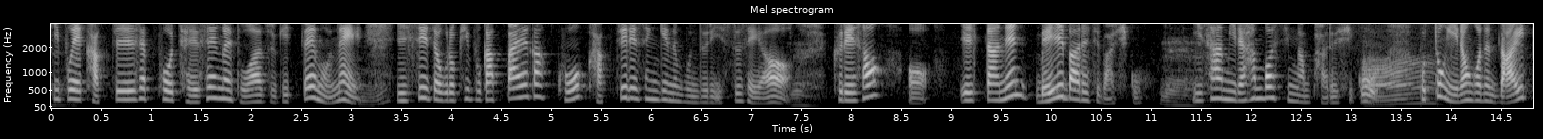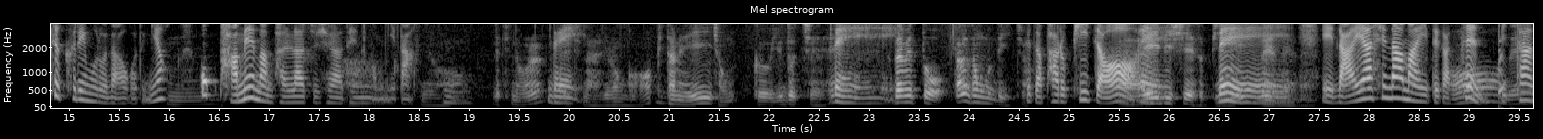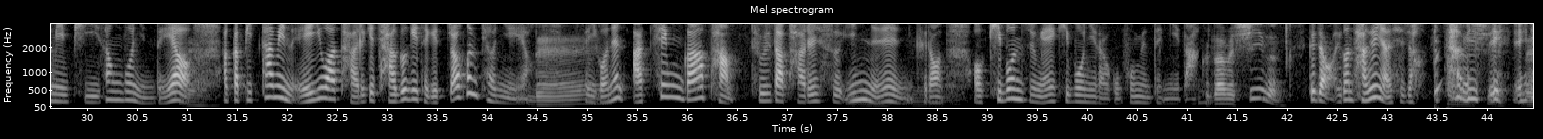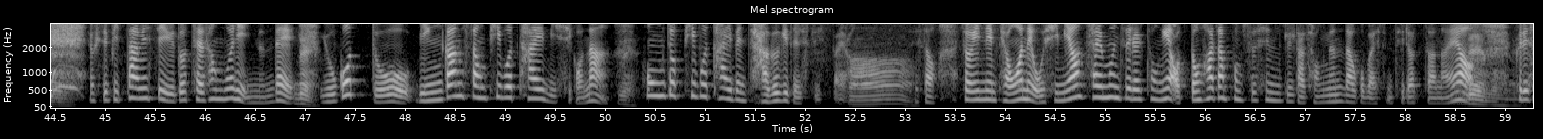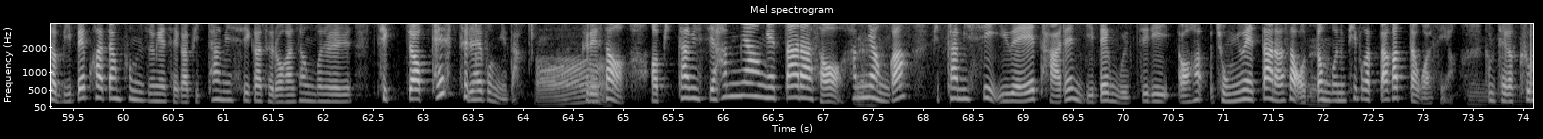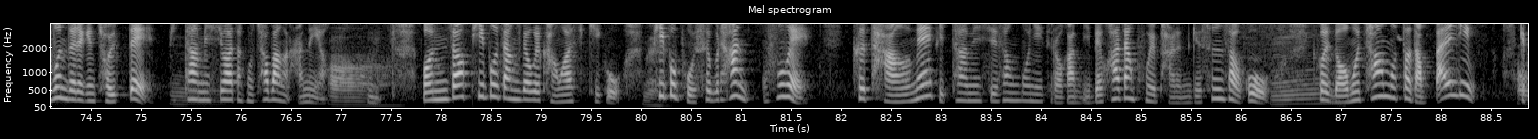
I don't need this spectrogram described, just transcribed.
피부의 각질 세포 재생을 도와주기 때문에 음. 일시적으로 피부가 빨갛고 각질이 생기는 분들이 있으세요. 네. 그래서 어, 일단은 매일 바르지 마시고 네. 2, 3일에 한 번씩만 바르시고 아. 보통 이런 거는 나이트 크림으로 나오거든요. 음. 꼭 밤에만 발라주셔야 되는 겁니다. 그렇군요. 음. 레티놀, 네. 레티날 이런 거, 비타민 A 정, 그 유도체. 네. 그다음에 또 다른 성분도 있죠. 그죠. 바로 B죠. 아, 네. A, B, C에서 B. 네. 네네. 예, niacinamide 같은 어, 네. 비타민 B 성분인데요. 네. 아까 비타민 A와 다르게 자극이 되게 적은 편이에요. 네. 그래서 이거는 아침과 밤 둘 다 바를 수 있는 음. 그런 어, 기본 중에 기본이라고 보면 됩니다. 그다음에 C는 그죠? 이건 당연히 아시죠? 비타민 C. 네. 역시 비타민 C 유도체 성분이 있는데 네. 이것도 민감성 피부 타입이시거나 네. 홍조 피부 타입엔 자극이 될 수 있어요. 아. 그래서 저희는 병원에 오시면 설문지를 통해 어떤 화장품 쓰시는지를 다 적는다고 말씀드렸잖아요. 네네. 그래서 미백 화장품 중에 제가 비타민 C가 들어간 성분을 직접 테스트를 해봅니다. 아. 그래서 어, 비타민 C 함량에 따라서 함량과 비타민 C 이외의 다른 미백 물질이 어, 하- 종류에 따라서 어떤 네. 분은 피부가 따갑다고 하세요. 음. 그럼 제가 그분들에겐 절대 비타민 음. C 화장품 처방을 안 해요. 아. 음. 먼저 피부 장벽을 강화시키고 네. 피부 보습을 한 후에 그 다음에 비타민 C 성분이 들어간 미백 화장품을 바르는 게 순서고 음. 그걸 너무 처음부터 난 빨리.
